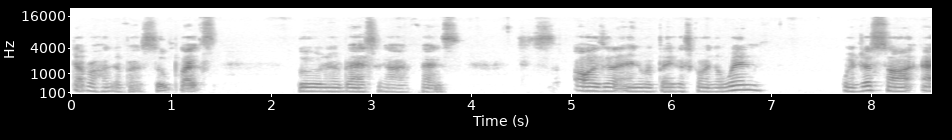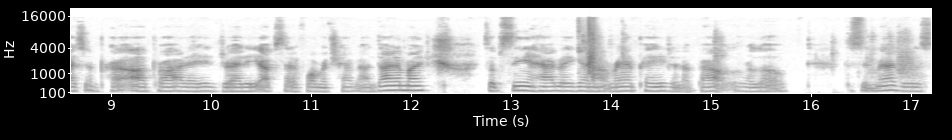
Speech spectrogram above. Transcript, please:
Double hundred per suplex. Blue in her best on offense. It's always going to end with Baker scoring the win. We just saw Action Prade Dreddy upset a former champion on Dynamite. Seeing Habit again on Rampage and about low. This match was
